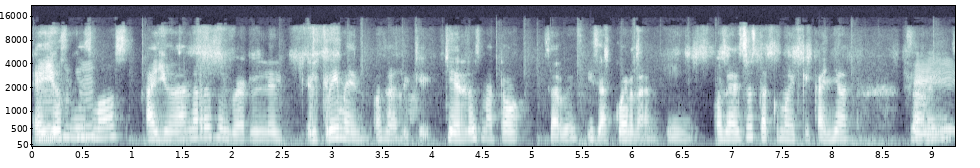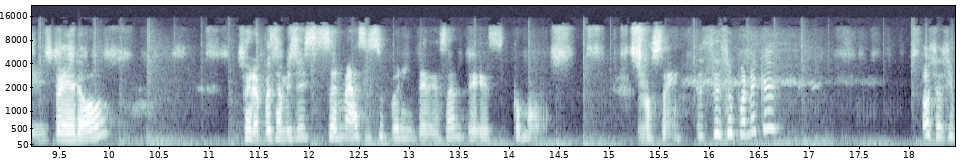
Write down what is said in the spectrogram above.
ellos mismos ayudan a resolver el, crimen, o sea, de que quién los mató, ¿sabes? Y se acuerdan. Y, o sea, eso está como de que cañón, ¿sabes? Pero, pero pues a mí se me hace súper interesante. Es como, no sé. Se supone que o sea, sí,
